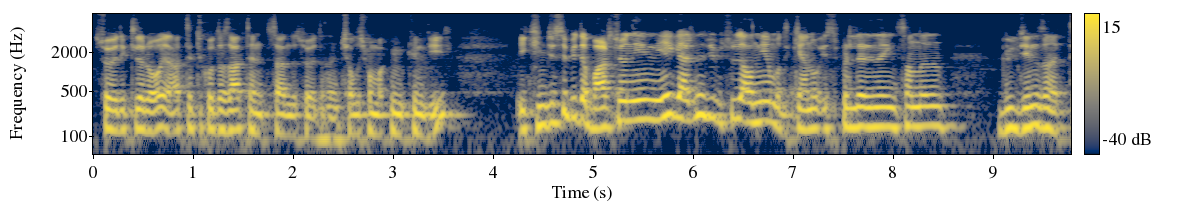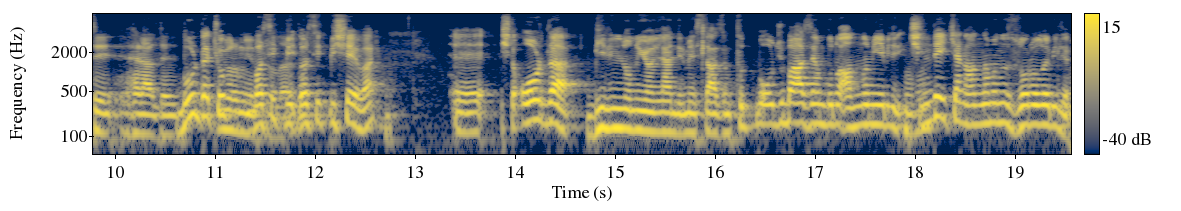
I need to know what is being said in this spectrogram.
Söyledikleri o. Yani Atletico'da zaten sen de söyledin. Hani çalışmamak mümkün değil. İkincisi bir de Barcelona'ya niye geldiğini bir türlü anlayamadık. Yani o esprilerine insanların güleceğini zannetti herhalde. Burada çok basit bir basit bir şey var. Ee, işte orada birinin onu yönlendirmesi lazım. Futbolcu bazen bunu anlamayabilir. İçindeyken anlamanız zor olabilir.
